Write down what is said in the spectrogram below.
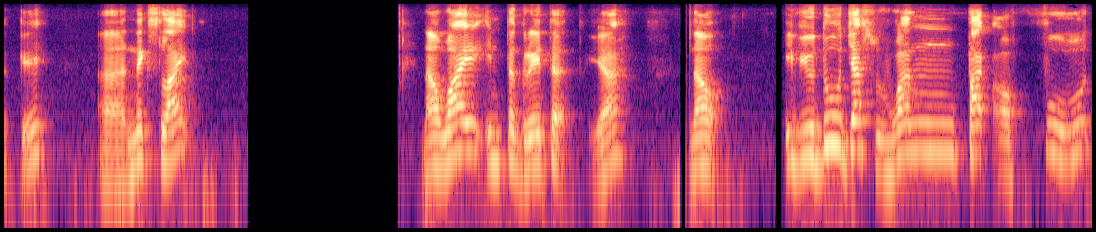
Okay. Uh, next slide. Now, why integrated? Yeah. Now, if you do just one type of food,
